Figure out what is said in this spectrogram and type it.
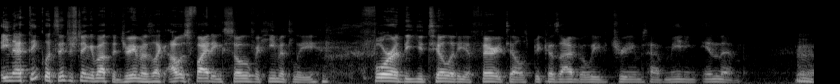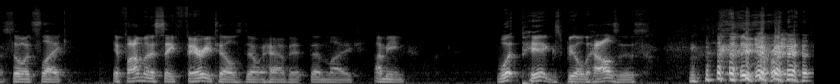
And I think what's interesting about the dream is like I was fighting so vehemently for the utility of fairy tales because I believe dreams have meaning in them. Yeah. So it's like if I'm gonna say fairy tales don't have it, then like I mean, what pigs build houses? yeah, right.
